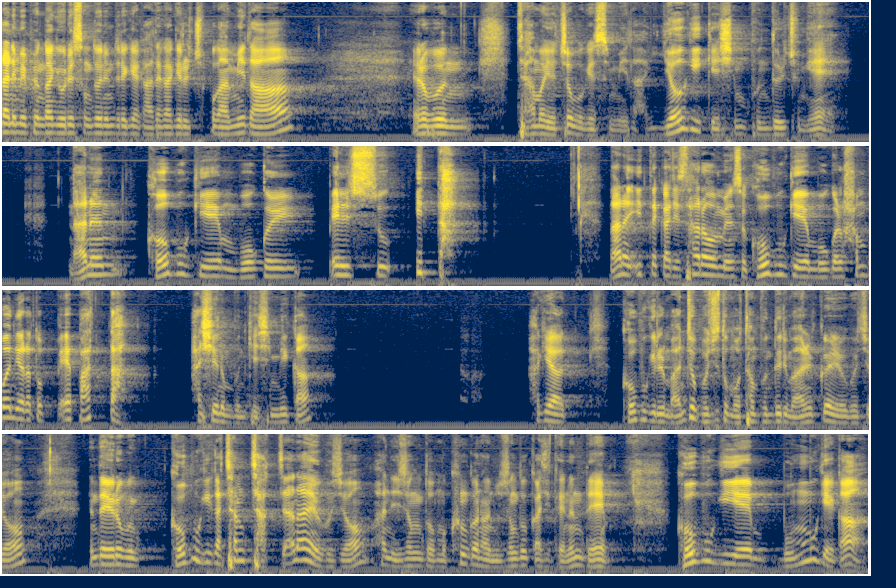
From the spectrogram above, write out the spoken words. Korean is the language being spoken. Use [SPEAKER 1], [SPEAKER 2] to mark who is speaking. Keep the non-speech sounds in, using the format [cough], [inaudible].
[SPEAKER 1] 하나님의 평강이 우리 성도님들에게 가득하기를 축복합니다. 여러분, 제가 한번 여쭤보겠습니다. 여기 계신 분들 중에 나는 거북이의 목을 뺄 수 있다. 나는 이때까지 살아오면서 거북이의 목을 한 번이라도 빼봤다. 하시는 분 계십니까? 하기야 거북이를 만져보지도 못한 분들이 많을 거예요, 그죠? 근데 여러분 거북이가 참 작잖아요, 그죠? 한 이 정도, 뭐 큰 건 한 이 정도까지 되는데 거북이의 몸무게가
